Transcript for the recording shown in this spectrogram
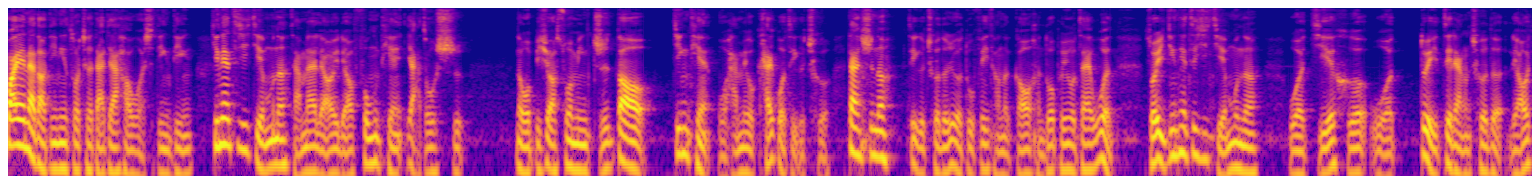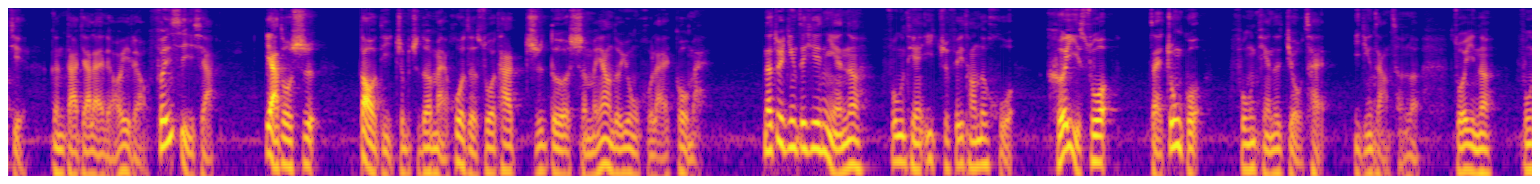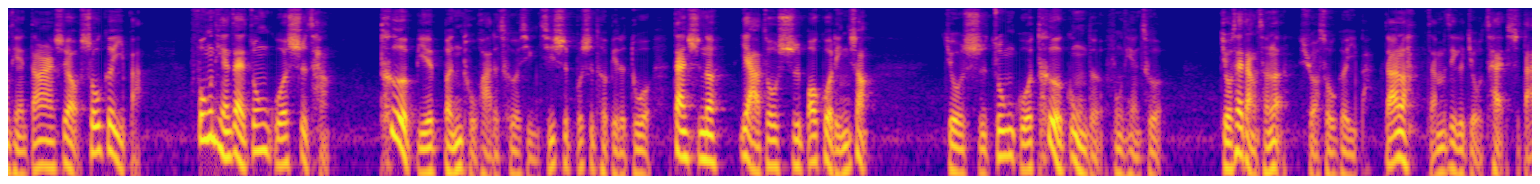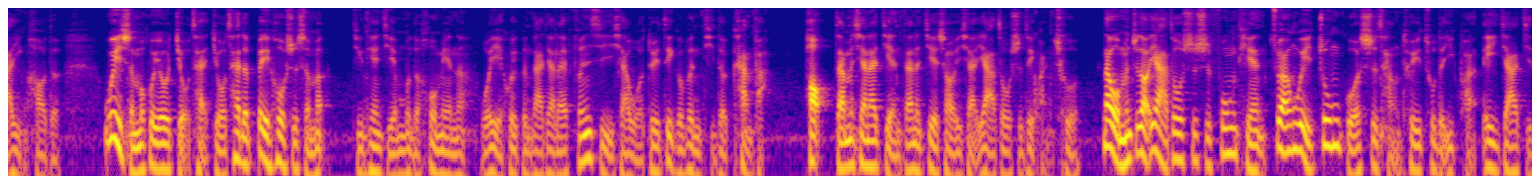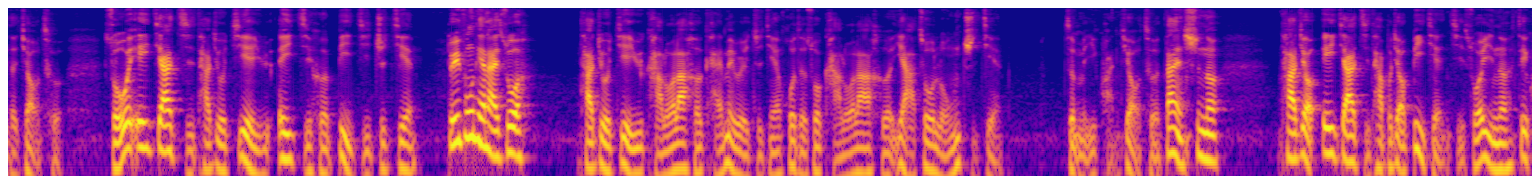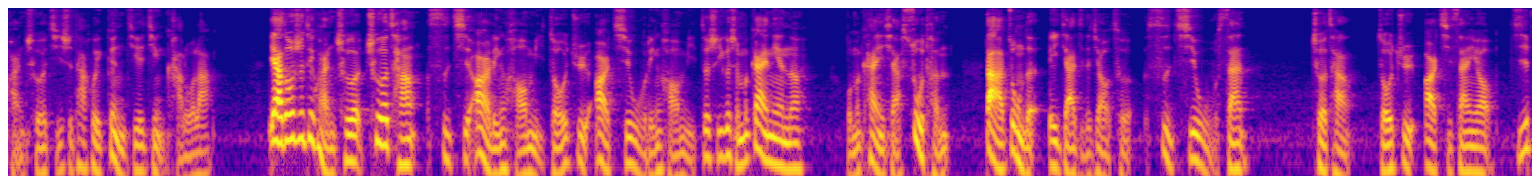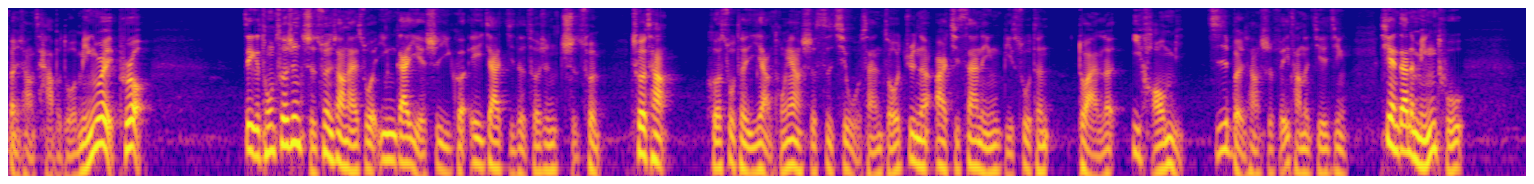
欢迎来到钉钉说车，大家好，我是钉钉。今天这期节目呢，咱们来聊一聊丰田亚洲狮。那我必须要说明，直到今天我还没有开过这个车，但是呢，这个车的热度非常的高，很多朋友在问，所以今天这期节目呢，我结合我对这辆车的了解，跟大家来聊一聊，分析一下亚洲狮到底值不值得买，或者说它值得什么样的用户来购买。那最近这些年呢，丰田一直非常的火，可以说在中国，丰田的韭菜已经长成了。所以呢，丰田当然是要收割一把。丰田在中国市场特别本土化的车型其实不是特别的多，但是呢，亚洲狮包括凌尚，就是中国特供的丰田车，韭菜长成了，需要收割一把。当然了，咱们这个韭菜是打引号的。为什么会有韭菜？韭菜的背后是什么？今天节目的后面呢，我也会跟大家来分析一下我对这个问题的看法。好，咱们先来简单的介绍一下亚洲狮这款车。那我们知道，亚洲狮是丰田专为中国市场推出的一款 A 加级的轿车。所谓 A 加级，它就介于 A 级和 B 级之间。对于丰田来说，它就介于卡罗拉和凯美瑞之间，或者说卡罗拉和亚洲龙之间这么一款轿车。但是呢，它叫 A 加级，它不叫 B 减级，所以呢，这款车其实它会更接近卡罗拉。亚洲狮这款车车长四七二零毫米，轴距二七五零毫米，这是一个什么概念呢？我们看一下速腾、大众的 A 加级的轿车，四七五三，车长、轴距二七三幺，基本上差不多。明锐 Pro 这个从车身尺寸上来说，应该也是一个 A 加级的车身尺寸，车长和速腾一样，同样是四七五三，轴距呢二七三零，比速腾短了一毫米，基本上是非常的接近。现代的名图。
